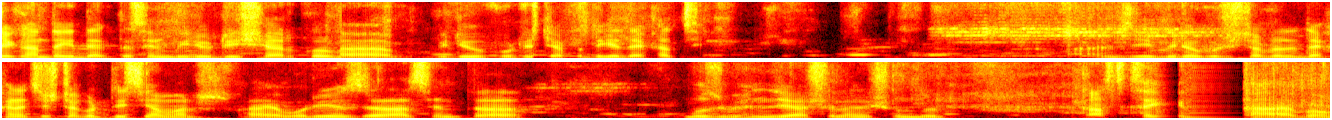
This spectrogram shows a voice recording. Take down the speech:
যেখান থেকে দেখতেছেন ভিডিওটি শেয়ার করবেন ভিডিও ফুটেজটি আপনাদেরকে দেখাচ্ছি। যে ভিডিও ফুটেজটা আপনাদের দেখানোর চেষ্টা করতেছি, আমার অডিয়েন্স যারা আছেন, তারা বুঝবেন যে আসলে অনেক সুন্দর কাছ থেকে এবং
